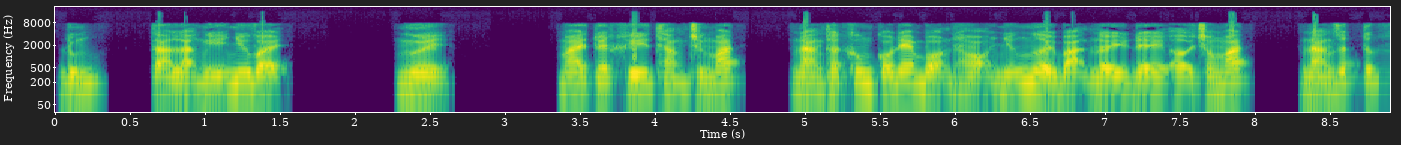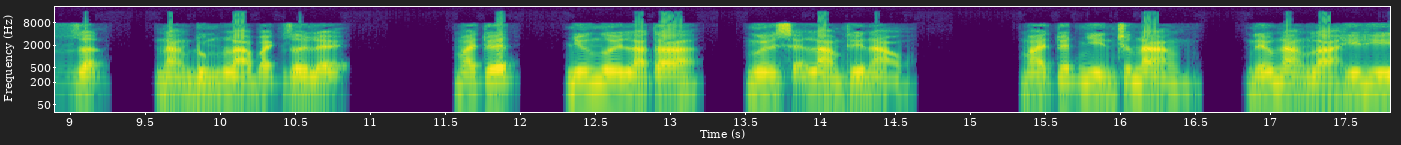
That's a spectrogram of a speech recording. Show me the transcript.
đúng, ta là nghĩ như vậy. Ngươi, Mai tuyết khí thẳng trứng mắt, nàng thật không có đem bọn họ những người bạn này để ở trong mắt, nàng rất tức giận, nàng đúng là bạch rơi lệ. Mai tuyết, như ngươi là ta, ngươi sẽ làm thế nào? Mai tuyết nhìn trước nàng, nếu nàng là hi hi,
